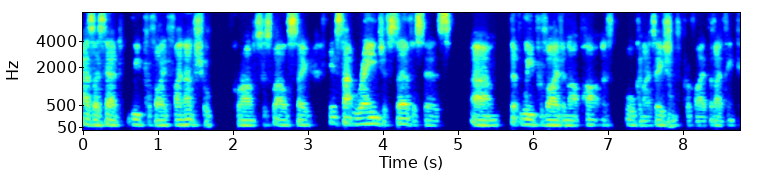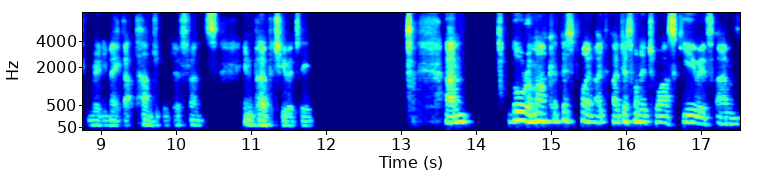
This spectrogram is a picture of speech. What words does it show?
As I said, we provide financial grants as well. So it's that range of services um, that we provide and our partners organizations provide that I think can really make that tangible difference in perpetuity. Um, Laura, Mark, at this point, I, I, just wanted to ask you if um,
